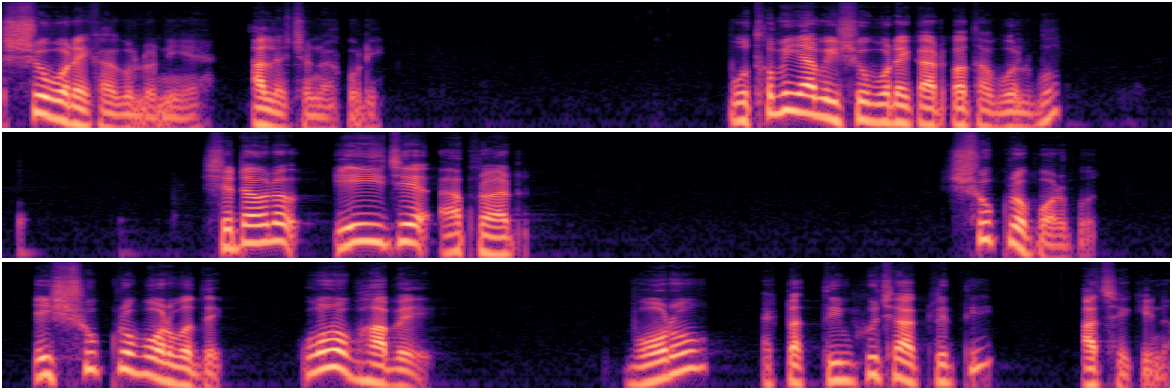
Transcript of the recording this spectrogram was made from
শুভরেখাগুলো নিয়ে আলোচনা করি। প্রথমেই আমি শুভরেখার কথা বলব। সেটা হলো এই যে আপনার শুক্র পর্বত এই শুক্র পর্বতে কোনোভাবে বড় একটা ত্রিভুজ আকৃতি আছে কিনা?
